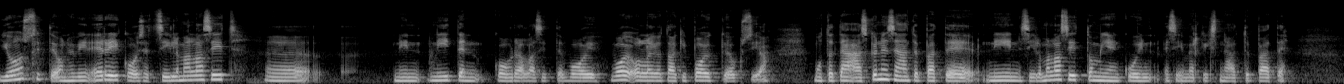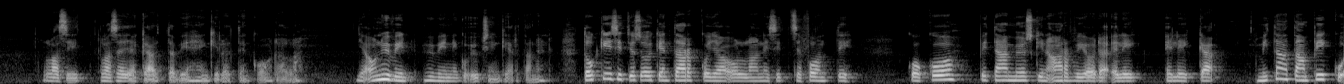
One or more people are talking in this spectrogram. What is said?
Jos sitten on hyvin erikoiset silmälasit, niin niiden kohdalla sitten voi, voi olla jotakin poikkeuksia, mutta tämä äskeinen sääntö pätee niin silmälasittomien kuin esimerkiksi näyttöpäte lasit, laseja käyttävien henkilöiden kohdalla. Ja on hyvin, hyvin niin kuin yksinkertainen. Toki sitten jos oikein tarkkoja ollaan, niin sitten se fontti koko pitää myöskin arvioida, eli, eli mitataan pikku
